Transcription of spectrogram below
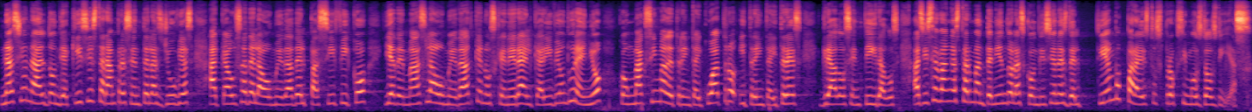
nacional donde aquí sí estarán presentes las lluvias a causa de la humedad del Pacífico y además la humedad que nos genera el Caribe hondureño con máxima de 34 y 33 grados centígrados. Así se van a estar manteniendo las condiciones del tiempo para estos próximos dos días.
